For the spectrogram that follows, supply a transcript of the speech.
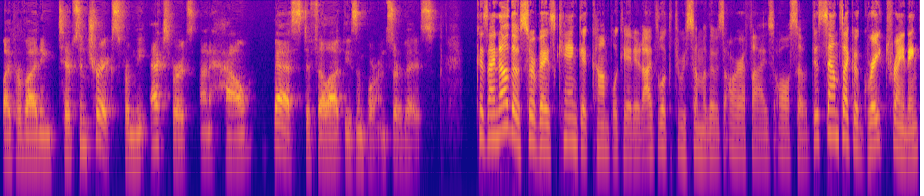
by providing tips and tricks from the experts on how best to fill out these important surveys. Because I know those surveys can get complicated. I've looked through some of those RFIs also. This sounds like a great training.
